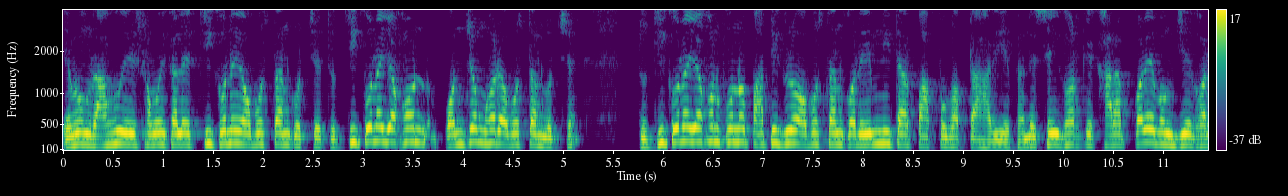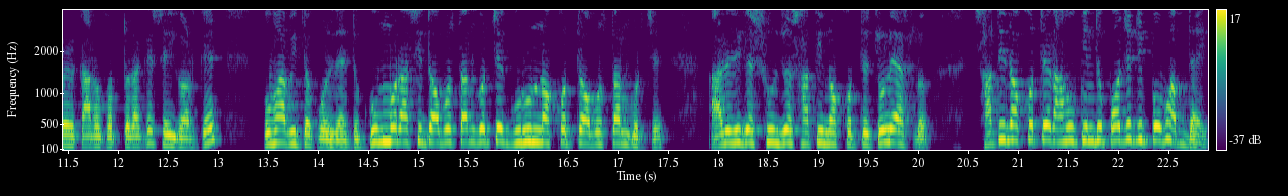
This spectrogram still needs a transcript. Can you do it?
এবং রাহু এই সময়কালে ত্রিকোণে অবস্থান করছে। তো ত্রিকোণে যখন পঞ্চম ঘরে অবস্থান করছে, তো ত্রিকোণে যখন কোনো পাপী গ্রহ অবস্থান করে, এমনি তার পাপ প্রভাবটা হারিয়ে ফেলে। সেই ঘরকে খারাপ করে এবং যে ঘরের কারকত্ব রাখে, সেই ঘরকে প্রভাবিত করে দেয়। তো কুম্ভ রাশিতে অবস্থান করছে, গুরুর নক্ষত্রে অবস্থান করছে। আর এদিকে সূর্য সাথী নক্ষত্রে চলে আসলো। সাথী নক্ষত্রে রাহু কিন্তু পজিটিভ প্রভাব দেয়।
